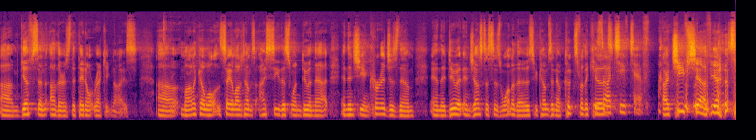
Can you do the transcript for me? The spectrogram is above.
um, gifts in others that they don't recognize. Uh, Monica will say a lot of times, I see this one doing that. And then she encourages them and they do it. And Justice is one of those who comes and now, cooks for the He's kids. our chief chef. Our chief chef, yes.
